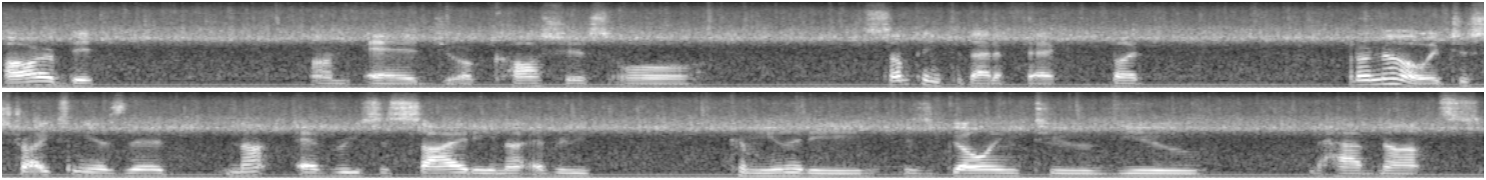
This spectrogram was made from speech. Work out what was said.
are a bit on edge or cautious or something to that effect, but I don't know, it just strikes me as that not every society, not every community is going to view the have-nots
